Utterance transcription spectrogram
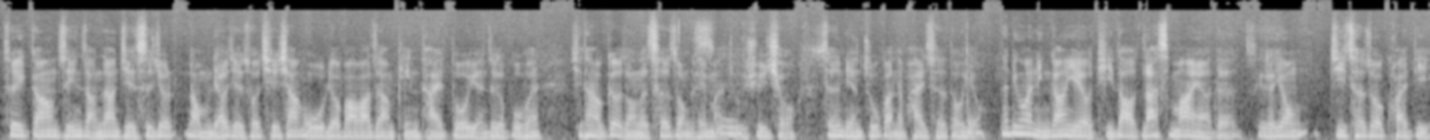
所以刚刚执行长这样解释，就让我们了解说，其实像五五六八八这样平台多元这个部分，其实它有各种的车种可以满足需求，甚至连主管的派车都有。那另外，您刚刚也有提到 last mile 的这个用机车做快递，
